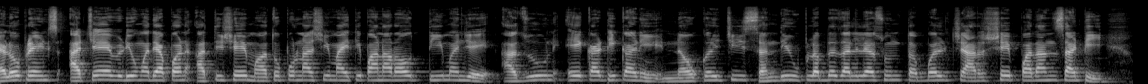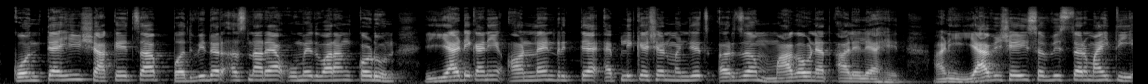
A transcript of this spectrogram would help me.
हॅलो फ्रेंड्स आजच्या या व्हिडिओमध्ये आपण अतिशय महत्त्वपूर्ण अशी माहिती पाहणार आहोत. ती म्हणजे अजून एका ठिकाणी नोकरीची संधी उपलब्ध झालेली असून तब्बल चारशे पदांसाठी कोणत्याही शाखेचा पदवीधर असणाऱ्या उमेदवारांकडून या ठिकाणी ऑनलाईनरित्या ॲप्लिकेशन म्हणजेच अर्ज मागवण्यात आलेले आहेत. आणि याविषयी सविस्तर माहिती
